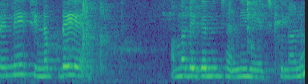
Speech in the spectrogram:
ఇవన్నీ చిన్నప్పుడే అమ్మ దగ్గర నుంచి అన్నీ నేర్చుకున్నాను.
